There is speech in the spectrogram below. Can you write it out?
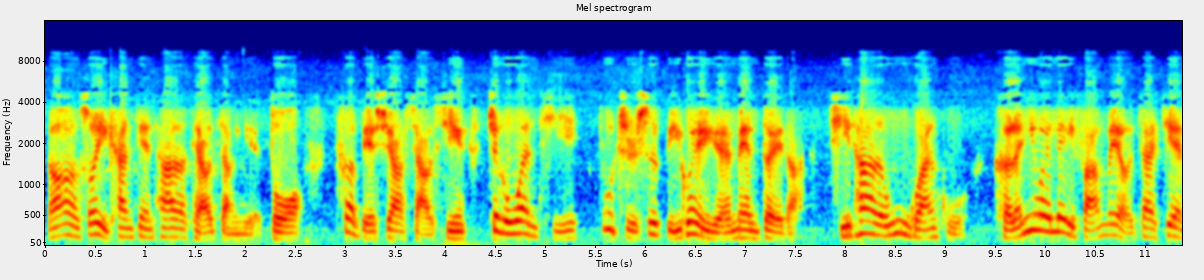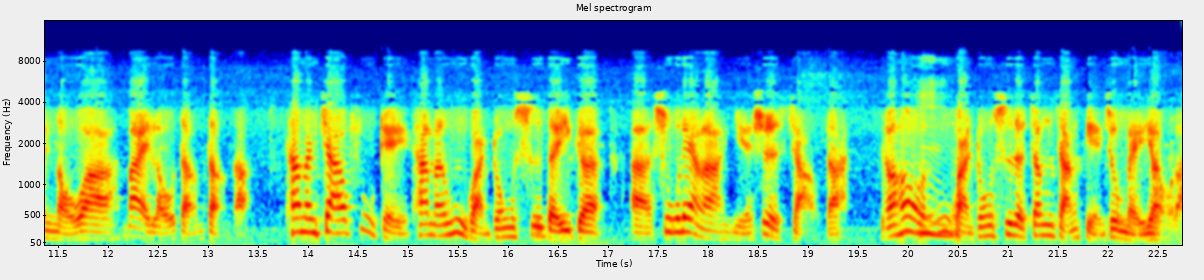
然后所以看见它的调整也多，特别需要小心。这个问题不只是碧桂园面对的，其他的物管股。可能因为内房没有在建楼啊、卖楼等等的，他们交付给他们物管公司的一个呃数量啊也是小的，然后物管公司的增长点就没有了。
